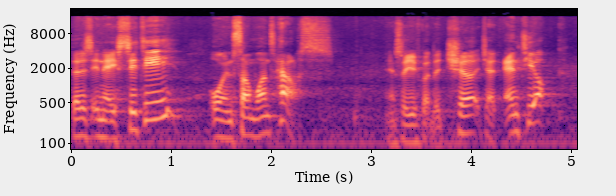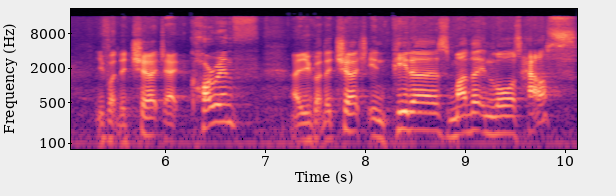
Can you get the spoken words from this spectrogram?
that is in a city or in someone's house. And so you've got the church at Antioch, you've got the church at Corinth, uh, you've got the church in Peter's mother in law's house,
